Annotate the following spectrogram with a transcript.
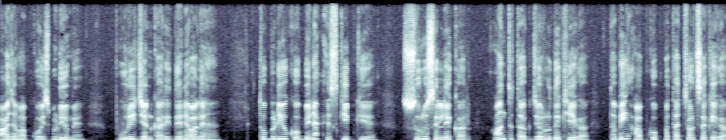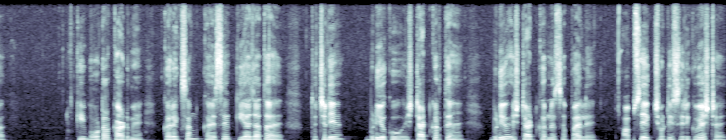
आज हम आपको इस वीडियो में पूरी जानकारी देने वाले हैं। तो वीडियो को बिना स्किप किए शुरू से लेकर अंत तक ज़रूर देखिएगा, तभी आपको पता चल सकेगा कि वोटर कार्ड में करेक्शन कैसे किया जाता है। तो चलिए वीडियो को स्टार्ट करते हैं। वीडियो स्टार्ट करने से पहले आपसे एक छोटी सी रिक्वेस्ट है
